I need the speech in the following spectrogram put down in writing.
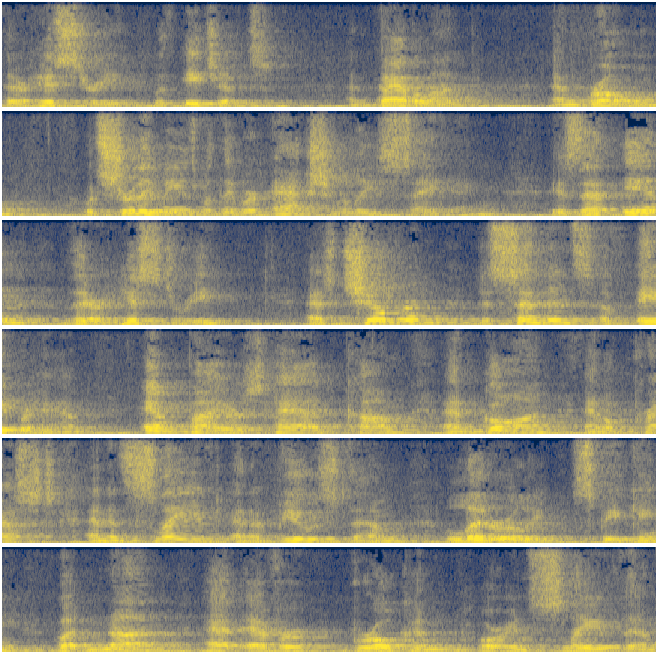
their history with Egypt and Babylon and Rome, which surely means what they were actually saying is that in their history, as children, descendants of Abraham, empires had come and gone and oppressed and enslaved and abused them, literally speaking, but none had ever broken or enslaved them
